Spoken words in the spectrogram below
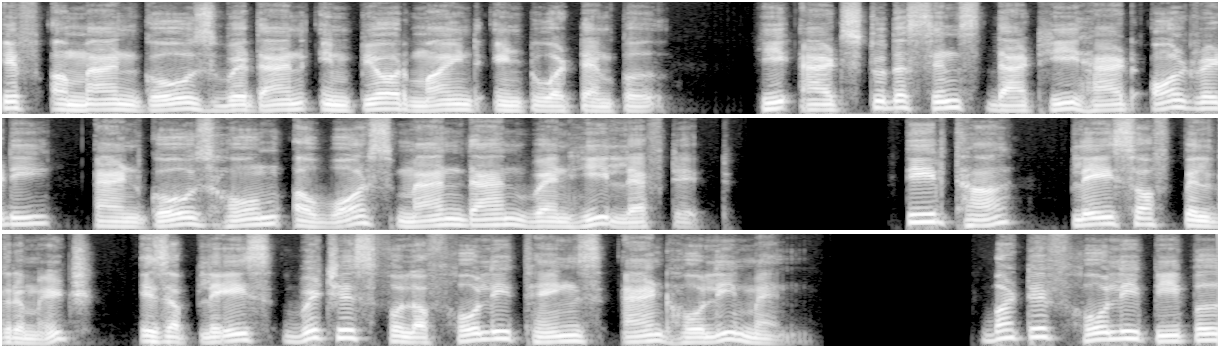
If a man goes with an impure mind into a temple, he adds to the sins that he had already and goes home a worse man than when he left it. Tirtha, place of pilgrimage, is a place which is full of holy things and holy men. But if holy people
